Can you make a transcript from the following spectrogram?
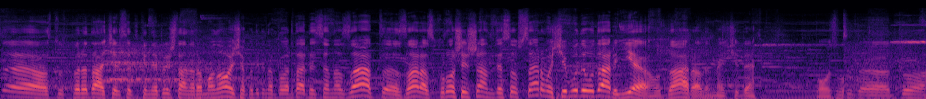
Це, Тут передача все-таки не прийшла на Романовича, потрібно повертатися назад. Зараз хороший шанс для Совсерва. Чи буде удар? Є удар, але м'яч іде. Е, До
